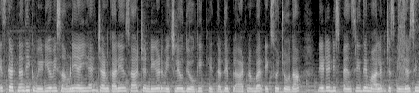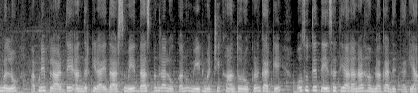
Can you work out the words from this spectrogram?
ਇਸ ਘਟਨਾ ਦੀ ਇੱਕ ਵੀਡੀਓ ਵੀ ਸਾਹਮਣੇ ਆਈ ਹੈ। ਜਾਣਕਾਰੀ ਅਨੁਸਾਰ ਚੰਡੀਗੜ੍ਹ ਵਿਚਲੇ ਉਦਯੋਗਿਕ ਖੇਤਰ ਦੇ ਪਲਾਟ ਨੰਬਰ 114 ਨੇੜੇ ਡਿਸਪੈਂਸਰੀ ਦੇ ਮਾਲਕ ਜਸਵਿੰਦਰ ਸਿੰਘ ਵੱਲੋਂ ਆਪਣੇ ਪਲਾਟ ਦੇ ਅੰਦਰ ਕਿਰਾਏਦਾਰ ਸਮੇਤ 10-15 ਲੋਕਾਂ ਨੂੰ ਮੀਟ ਮੱਛੀ ਖਾਣ ਤੋਂ ਰੋਕਣ ਕਰਕੇ ਉਸ ਉੱਤੇ ਤੇਜ਼ ਹਥਿਆਰਾਂ ਨਾਲ ਹਮਲਾ ਕਰ ਦਿੱਤਾ ਗਿਆ।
